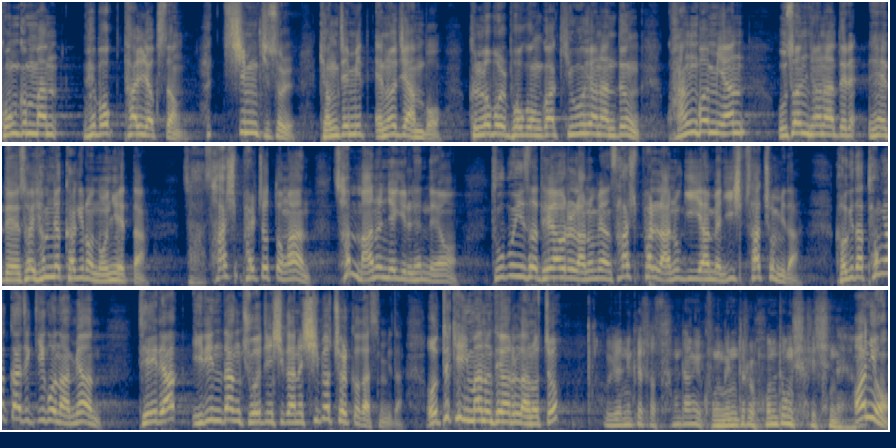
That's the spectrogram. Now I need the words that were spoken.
공급망 회복 탄력성, 핵심 기술, 경제 및 에너지 안보, 글로벌 보건과 기후 현안 등 광범위한 우선 현안들에 대해서 협력하기로 논의했다. 자, 48초 동안 참 많은 얘기를 했네요. 두 분이서 대화를 나누면 48 나누기 2 하면 24초입니다. 거기다 통역까지 끼고 나면 대략 1인당 주어진 시간은 10여 초일 것 같습니다. 어떻게 이 많은 대화를 나눴죠? 의원님께서 상당히 국민들을 혼동시키시네요. 아니요.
